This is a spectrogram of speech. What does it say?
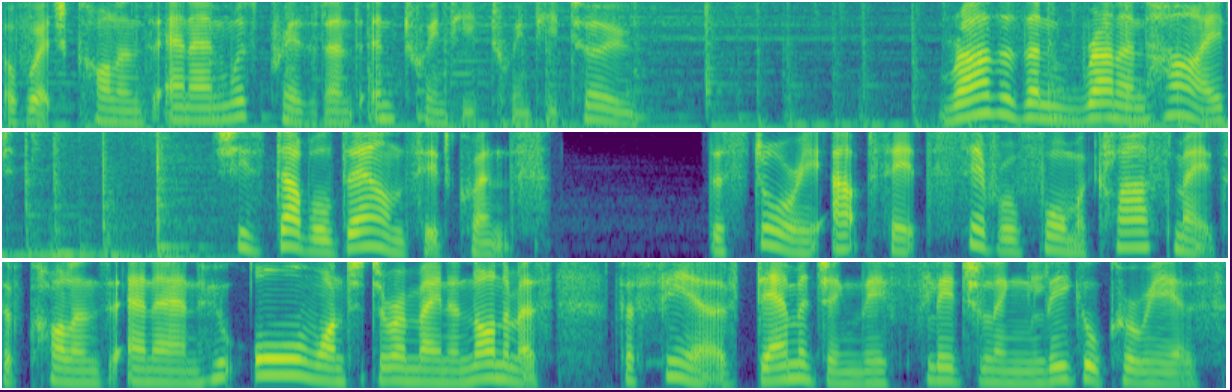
of which Collins Annan was president in 2022. Rather than run and hide, she's doubled down, said Quince. The story upset several former classmates of Collins Annan who all wanted to remain anonymous for fear of damaging their fledgling legal careers.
